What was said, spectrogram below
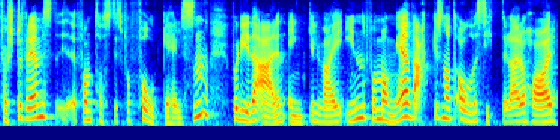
først og fremst fantastisk for folkehelsen, fordi det er en enkel vei inn for mange. Det er ikke sånn at alle sitter der og har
